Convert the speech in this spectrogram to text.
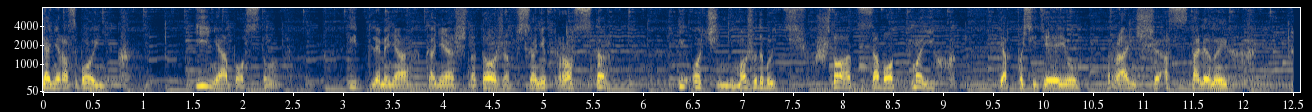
Я не разбойник и не апостол. И для меня, конечно, тоже все непросто. И очень может быть, что от забот моих я посидею раньше остальных.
